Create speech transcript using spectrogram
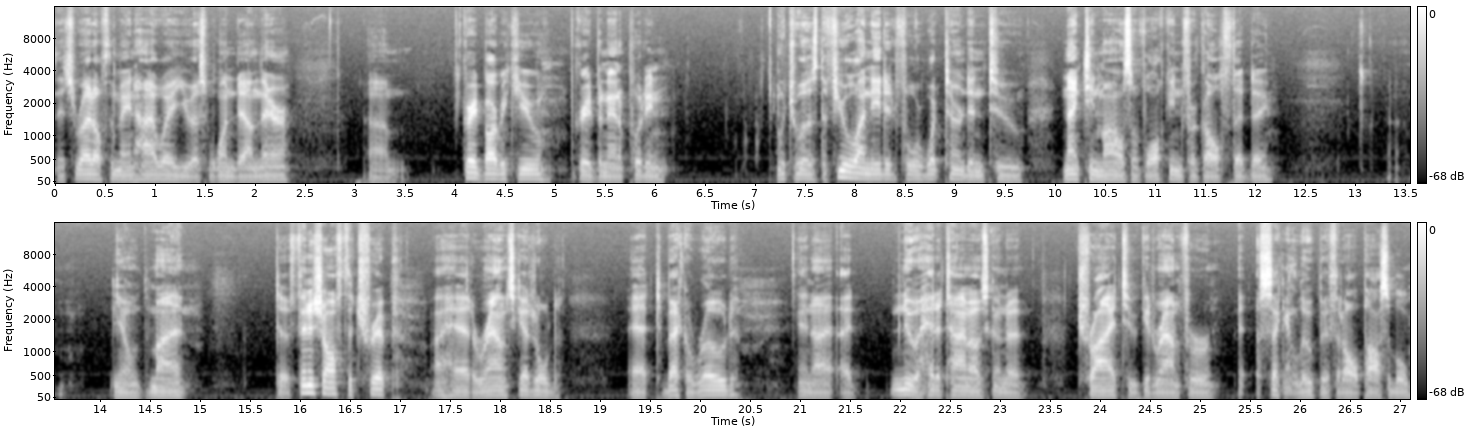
it's right off the main highway, US 1 down there. Um, great barbecue, great banana pudding, which was the fuel I needed for what turned into 19 miles of walking for golf that day. Um, you know, my to finish off the trip, I had a round scheduled at Tobacco Road, and I, I knew ahead of time I was going to try to get around for a second loop if at all possible.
